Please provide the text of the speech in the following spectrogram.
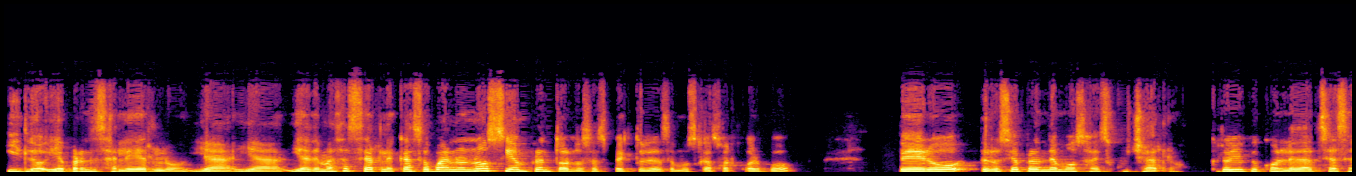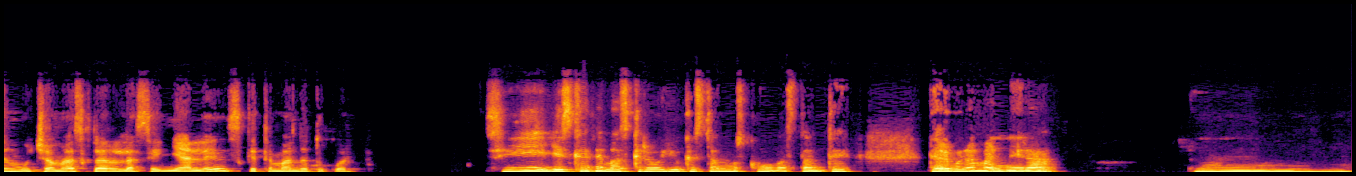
y, lo, y aprendes a leerlo y, y, además hacerle caso. Bueno, no siempre en todos los aspectos le hacemos caso al cuerpo, pero, pero sí aprendemos a escucharlo. Creo yo que con la edad se hacen mucho más claras las señales que te manda tu cuerpo. Sí, y es que además creo yo que estamos como bastante, de alguna manera, Mm,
